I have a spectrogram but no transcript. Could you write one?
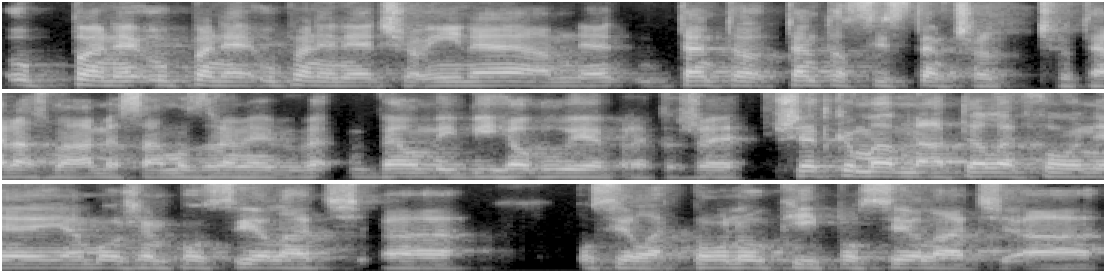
úplne, úplne, úplne niečo iné a mne tento, tento systém, čo, čo teraz máme, samozrejme veľmi vyhovuje, pretože všetko mám na telefóne, ja môžem posielať uh, posielať ponuky, posielať a,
